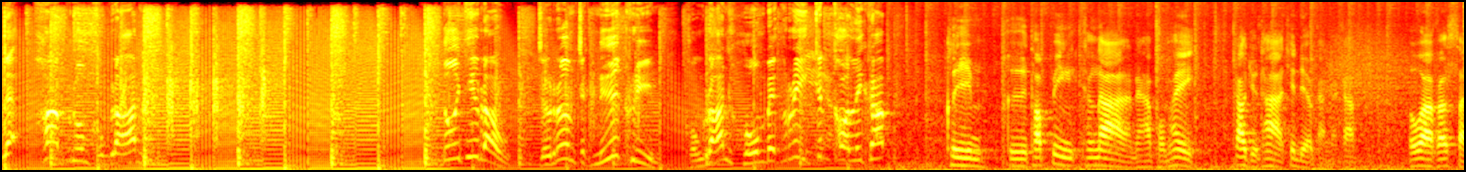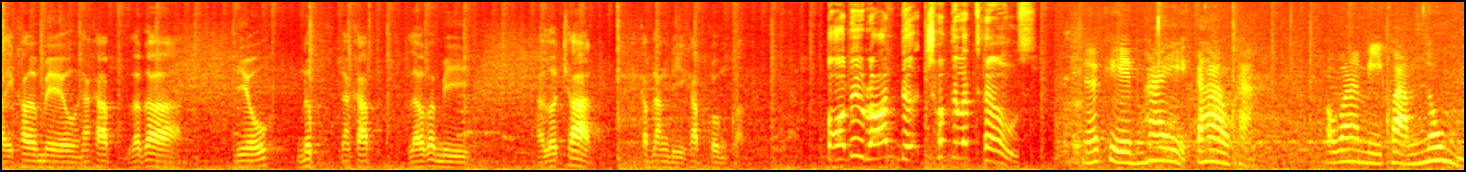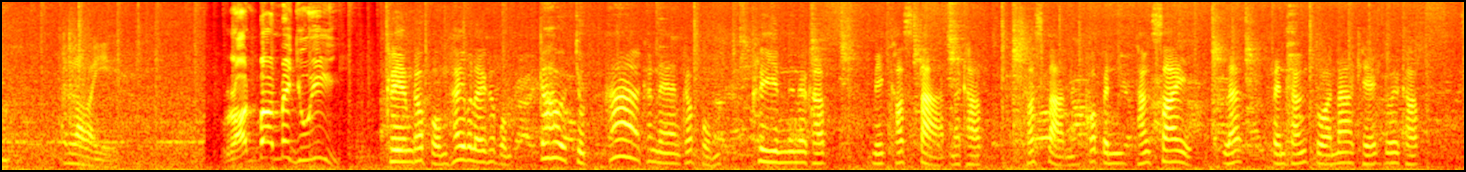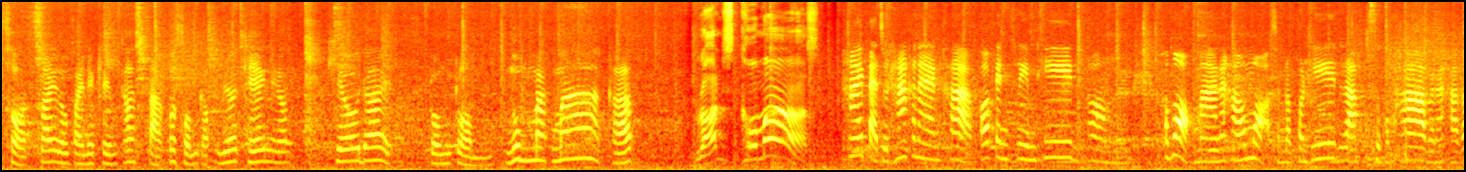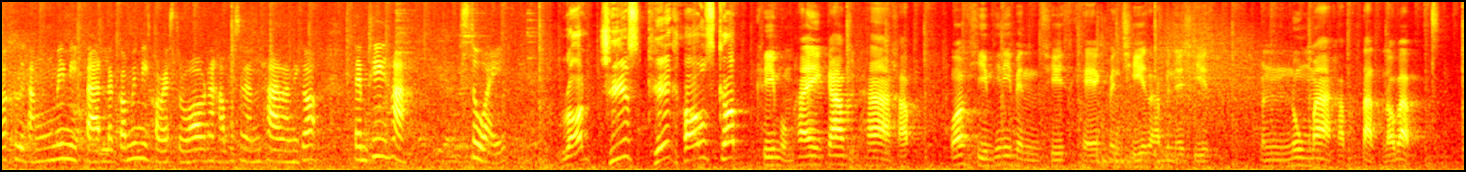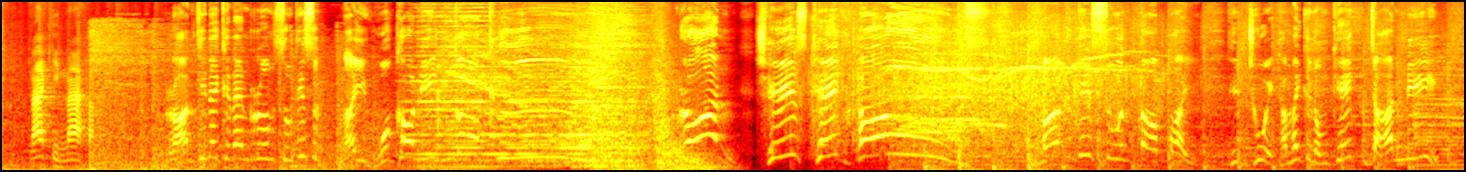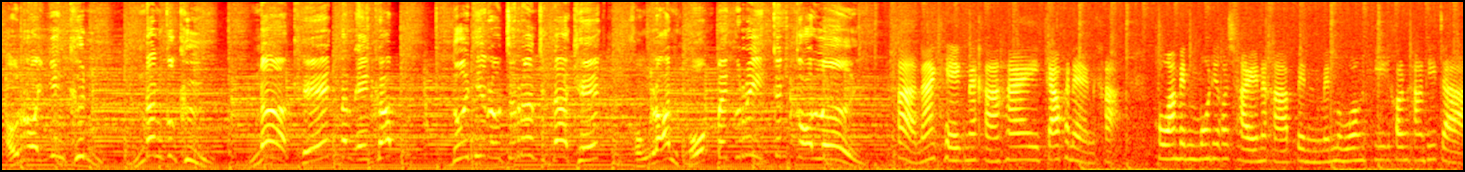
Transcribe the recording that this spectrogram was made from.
และภาพรวมของร้าน โดยที่เราจะเริ่มจากเนื้อครีมของร้านโฮมเบเกอรี่กันก่อนเลยครับ ครีมคือท็อปปิ้งข้างหน้านะครับ ผมให้ 9.5 เช่นเดียวกันนะครับ เพราะว่าเขาใส่คาราเมลนะครับ แล้วก็เหนียวนึบนะครับ แล้วก็มีรสชาติกำลังดีครับกลมกล่อมต่อด้วยร้าน The Chocolate Tales เนื้อครีมให้ 9 ค่ะ เพราะว่ามีความนุ่มอร่อย ร้านบ้านแม่ยุ้ยครีมครับผมให้ไปเลยครับผม 9.5 คะแนนครับผมครีมนี่นะครับ มีคัสตาร์ดนะครับคัสตาร์ดก็เป็นทั้งไส้และเป็นทั้งตัวหน้าเค้กด้วยครับ สอดไส้ลงไปในครีมคัสตาร์ดผสมกับเนื้อเค้กนี่ครับเคี้ยวได้กลมกล่อมนุ่มมากๆครับร้าน s c o m a s ให้ 8.5 คะแนนค่ะ ก็เป็นครีมที่เอิ่มเขาบอกมานะคะว่าเหมาะสำหรับคนที่รักสุขภาพอะนะคะ ก็คือทั้งไม่มีแฟตแล้วก็ไม่มีคอเลสเตอรอลนะคะ เพราะฉะนั้นทานอันนี้ก็เต็มที่ค่ะ สวย ร้าน Cheesecake House ครับ ครีมผมให้ 9.5 ครับ เพราะว่าครีมที่นี่เป็นชีสเค้ก เป็นชีสนะครับ เป็นเนื้อชีส มันนุ่มมากครับ ตัดแล้วแบบ น่ากินมากครับ ร้านที่ได้คะแนนรวมสูงที่สุดในหัวข้อนี้ก็คือ ร้าน Cheesecake House มากันที่ส่วนต่อไป ที่ช่วยทำให้ขนมเค้กจานนี้ อร่อยยิ่งขึ้น นั่นก็คือ หน้าเค้กนั่นเองครับ โดยที่เราจะเริ่มจากหน้าเค้กของร้านโฮมเบเกอรี่กันก่อนเลย ค่ะหน้าเค้กนะคะให้ 9 คะแนนค่ะ เพราะว่าเม็ดมะม่วงที่เขาใช้นะคะ เป็นเม็ดมะม่วงที่ค่อนข้างที่จะ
